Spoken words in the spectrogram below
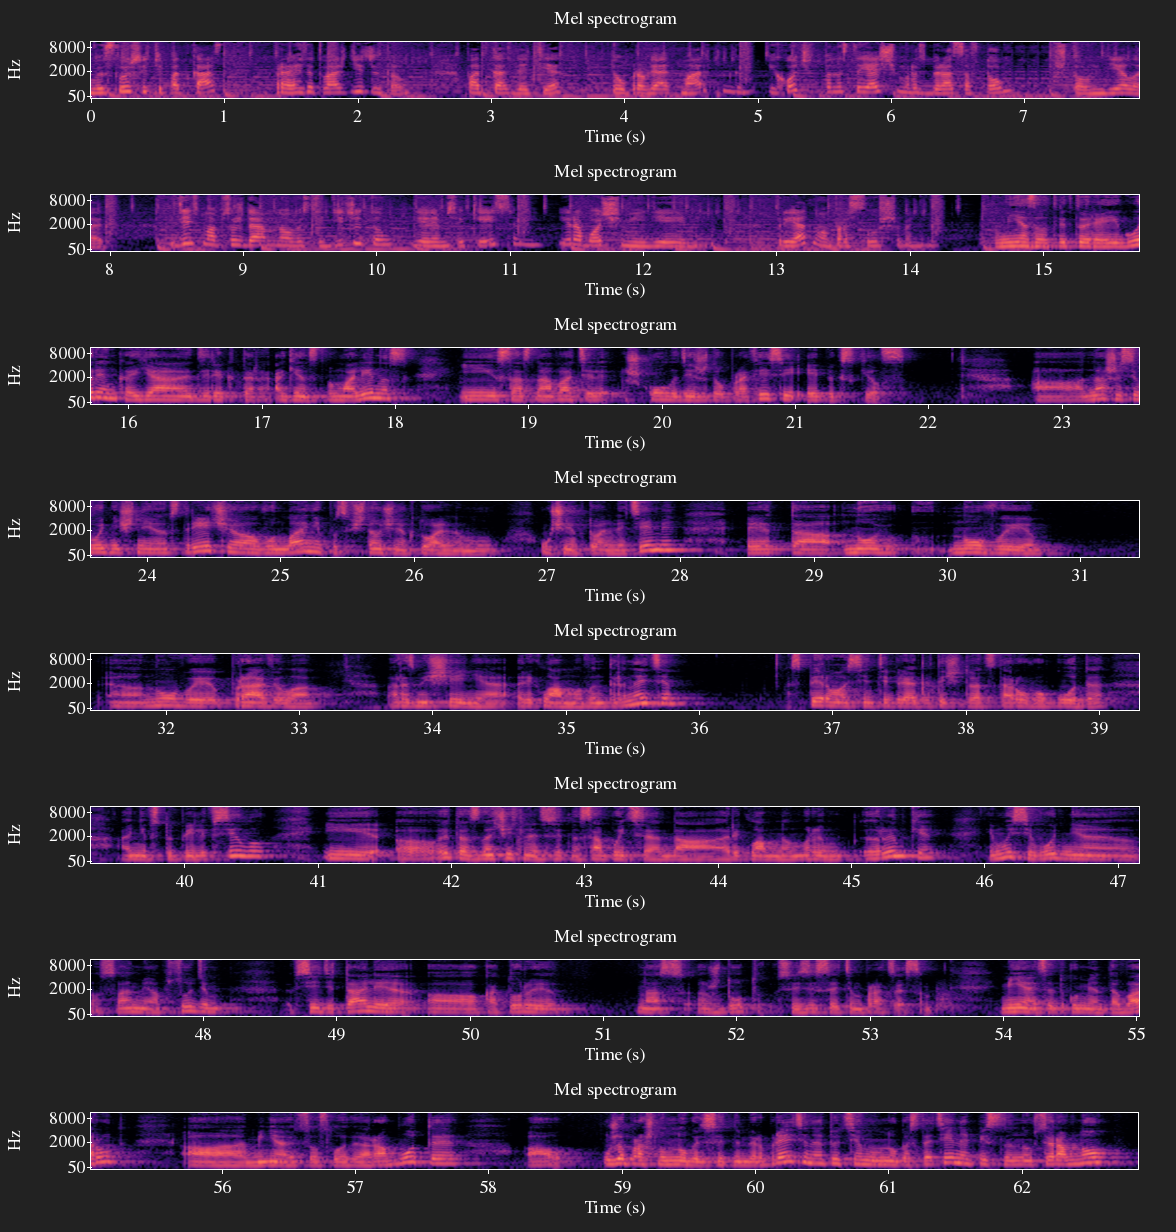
Вы слушаете подкаст про этот ваш диджитал. Подкаст для тех, кто управляет маркетингом и хочет по-настоящему разбираться в том, что он делает. Здесь мы обсуждаем новости диджитал, делимся кейсами и рабочими идеями. Приятного прослушивания! Меня зовут Виктория Егоренко, я директор агентства «Малинос» и сооснователь школы диджитал-профессий Epic Skills. А наша сегодняшняя встреча в онлайне посвящена очень актуальному, очень актуальной теме. Это нов, новые, э, новые правила размещения рекламы в интернете. С 1 сентября 2022 года они вступили в силу, и э, это значительное действительно событие на рекламном рын рынке, и мы сегодня с вами обсудим все детали, э, которые нас ждут в связи с этим процессом. Меняется документооборот, меняются условия работы, уже прошло много действительно мероприятий на эту тему, много статей написано, но все равно,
